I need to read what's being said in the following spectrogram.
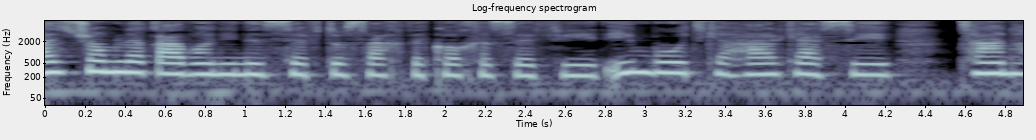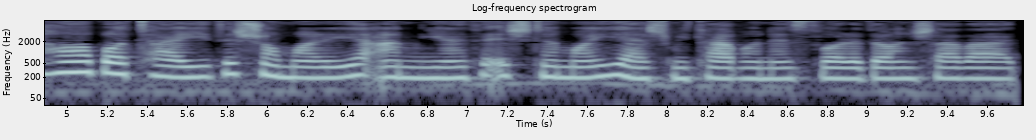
از جمله قوانین سفت و سخت کاخ سفید این بود که هر کسی تنها با تایید شماره امنیت اجتماعیش می توانست وارد آن شود.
